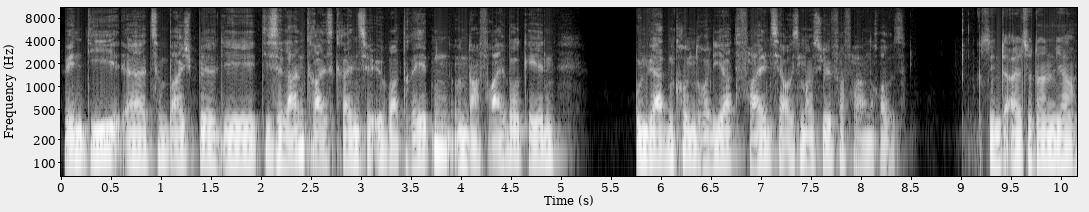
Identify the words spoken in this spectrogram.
wenn die äh, zum Beispiel die, diese Landkreisgrenze übertreten und nach Freiburg gehen und werden kontrolliert, fallen sie aus dem Asylverfahren raus. Sind also dann, ja,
